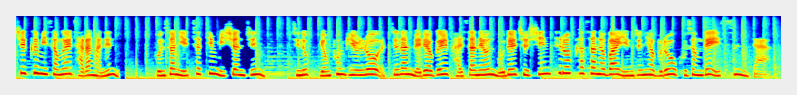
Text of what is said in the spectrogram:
실크 미성을 자랑하는 본선 1차 팀 미션진, 진욱 명품 비율로 진한 매력을 발산해온 모델 출신 트롯 카사노바 윤준협으로 구성돼 있습니다.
